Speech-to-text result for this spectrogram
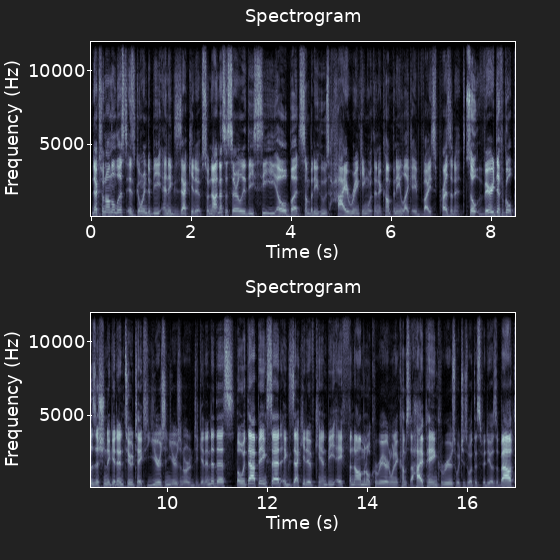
Next one on the list is going to be an executive. So not necessarily the CEO, but somebody who's high ranking within a company like a vice president. So very difficult position to get into, takes years and years in order to get into this. But with that being said, executive can be a phenomenal career. And when it comes to high paying careers, which is what this video is about,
